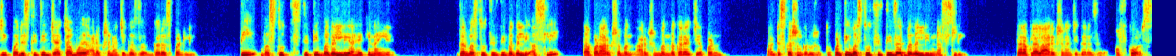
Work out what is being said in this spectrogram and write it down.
जी परिस्थिती ज्याच्यामुळे आरक्षणाची गरज पडली ती वस्तुस्थिती बदलली आहे की नाहीये? जर वस्तुस्थिती बदलली असली तर आपण आरक्षण बंद आरक्षण बंद करायची आपण डिस्कशन करू शकतो. पण ती वस्तुस्थिती जर बदलली नसली तर आपल्याला आरक्षणाची गरज आहे. ऑफकोर्स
